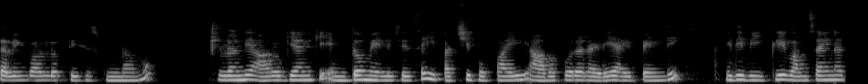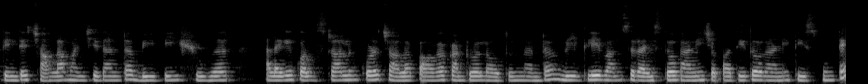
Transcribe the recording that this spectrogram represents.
సర్వింగ్ బౌల్లోకి తీసేసుకుందాము. చూడండి ఆరోగ్యానికి ఎంతో మేలు చేసే ఈ పచ్చి బొప్పాయి ఆవకూర రెడీ అయిపోయింది. ఇది వీక్లీ వన్స్ అయినా తింటే చాలా మంచిదంట. బీపీ షుగర్ అలాగే కొలెస్ట్రాల్ కూడా చాలా బాగా కంట్రోల్ అవుతుందంట. వీక్లీ వన్స్ రైస్తో కానీ చపాతీతో కానీ తీసుకుంటే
